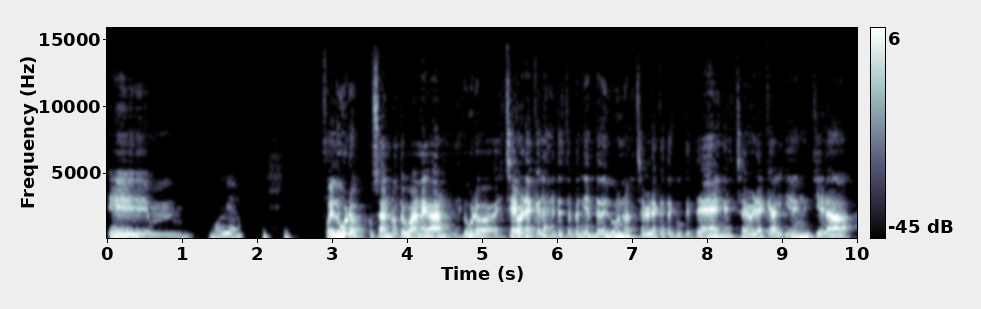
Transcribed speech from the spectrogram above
Em, Muy bien. Fue duro, o sea, no te voy a negar, es duro. Es chévere que la gente esté pendiente de uno, es chévere que te coqueteen, es chévere que alguien quiera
